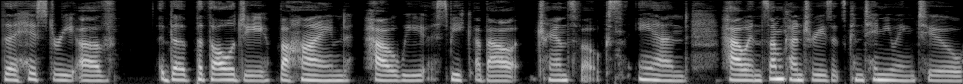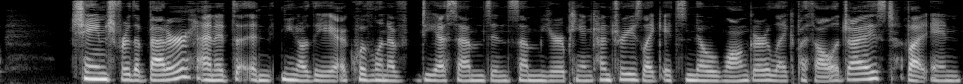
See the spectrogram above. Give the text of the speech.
the history of the pathology behind how we speak about trans folks and how in some countries it's continuing to change for the better. And it's and you know the equivalent of DSMs in some European countries like it's no longer like pathologized. But in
